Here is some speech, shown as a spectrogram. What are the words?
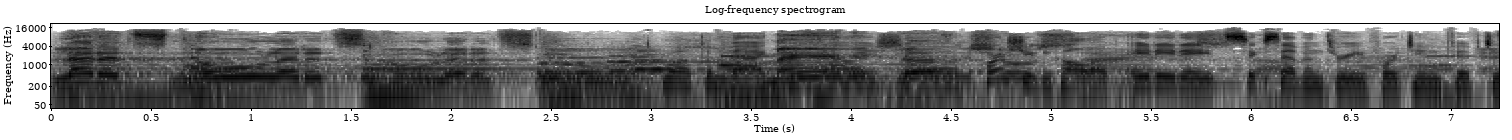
let it snow, let it snow, let it snow. Welcome back Man, to the Show. Of course, you can call up 888 673 1450.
